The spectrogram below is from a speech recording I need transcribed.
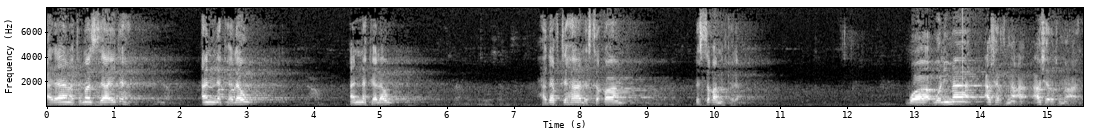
علامة ما الزائدة؟ أنك لو أنك لو حذفتها لاستقام لاستقام الكلام. ولما عشرة مع عشرة معاني.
